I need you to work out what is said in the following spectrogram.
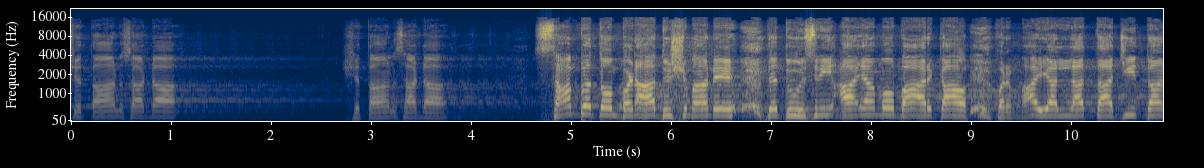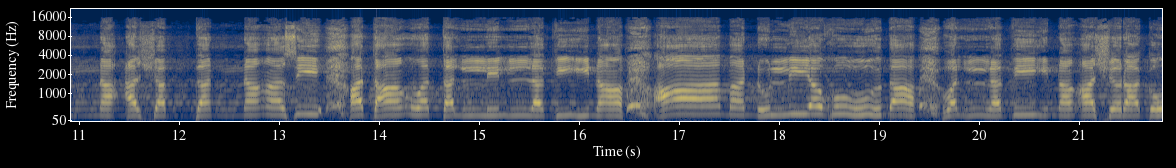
ਸ਼ੈਤਾਨ ਸਾਡਾ शैतान साडा सब तो बड़ा दुश्मन है। ते दूसरी आया मुबारक फरमाया अल्लाह ताजी दन्ना अशब्दन्नासी अदावतल्लिल्लदीना आमनुल यहूदा वल्लदीना अशरको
